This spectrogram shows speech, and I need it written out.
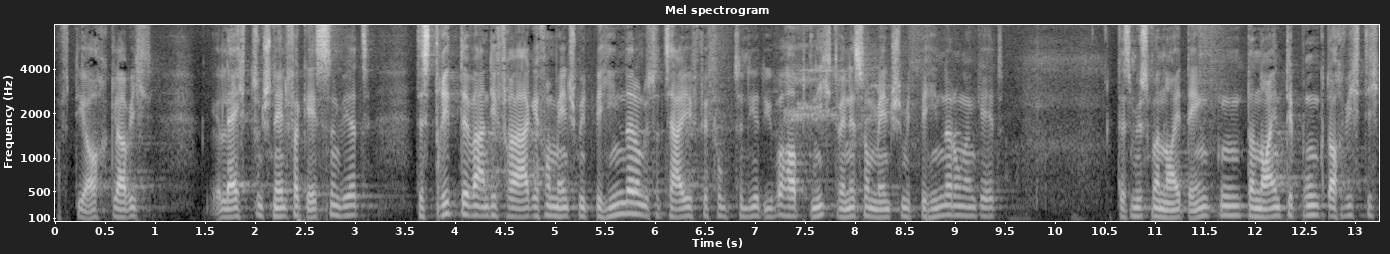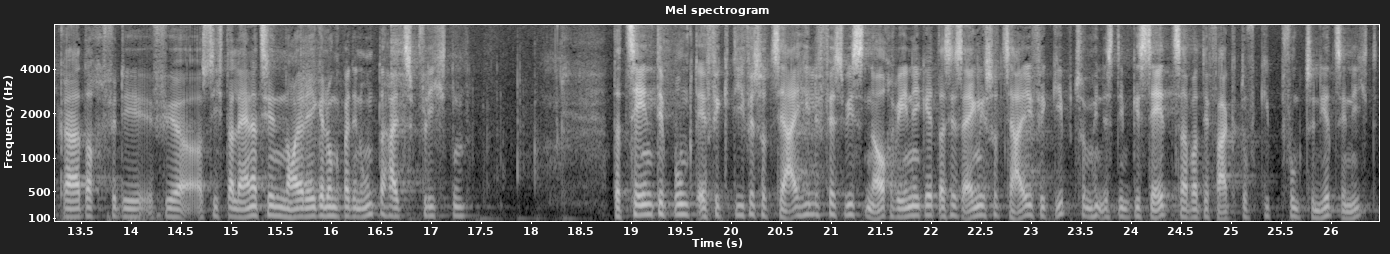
auf die auch, glaube ich, leicht und schnell vergessen wird. Das dritte war die Frage von Menschen mit Behinderung. Die Sozialhilfe funktioniert überhaupt nicht, wenn es um Menschen mit Behinderungen geht. Das müssen wir neu denken. Der neunte Punkt, auch wichtig, gerade auch für die, für aus Sicht Alleinerziehenden, Neuregelung bei den Unterhaltspflichten. Der zehnte Punkt, effektive Sozialhilfe. Es wissen auch wenige, dass es eigentlich Sozialhilfe gibt, zumindest im Gesetz, aber de facto gibt, funktioniert sie nicht.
